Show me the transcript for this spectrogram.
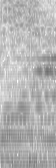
war.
